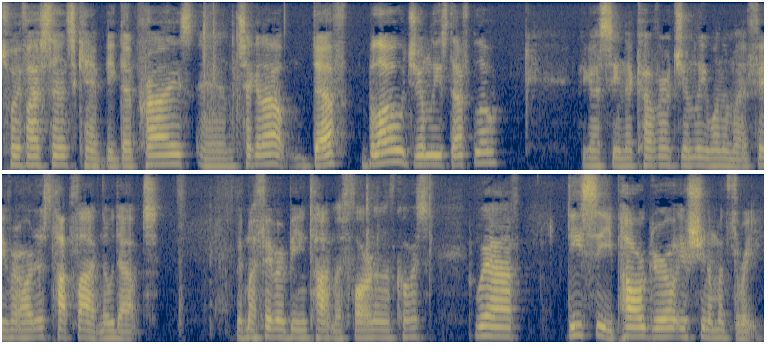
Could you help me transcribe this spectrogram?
25 cents, can't beat that price. And check it out. Death Blow, Jim Lee's Death Blow. You guys seen that cover? Jim Lee, one of my favorite artists. Top five, no doubt. With my favorite being Todd McFarlane, of course. We have DC Power Girl issue number three.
